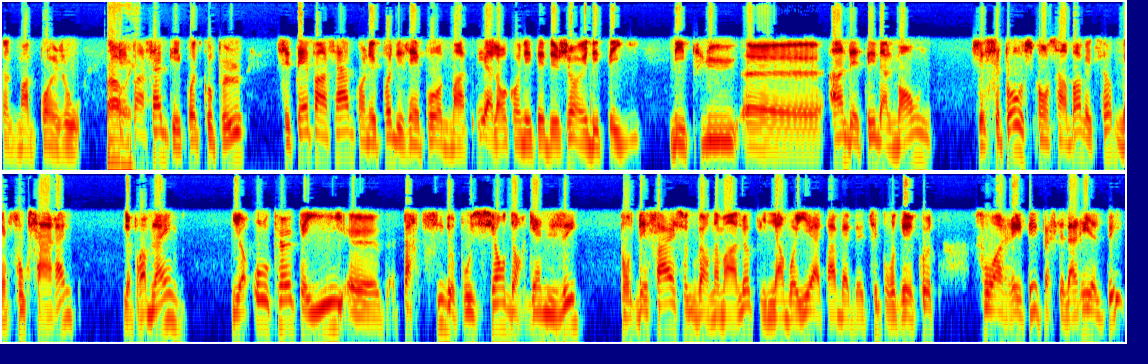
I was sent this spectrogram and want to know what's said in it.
ne demande pas un jour. Ah c'est impensable qu'il n'y ait pas de coupure. C'est impensable qu'on n'ait pas des impôts augmentés alors qu'on était déjà un des pays les plus euh, endettés dans le monde. Je ne sais pas où est-ce qu'on s'en va avec ça, mais il faut que ça arrête. Le problème, il n'y a aucun pays euh, parti d'opposition d'organiser pour défaire ce gouvernement-là puis l'envoyer à table à pour dire, écoute, faut arrêter parce que la réalité,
